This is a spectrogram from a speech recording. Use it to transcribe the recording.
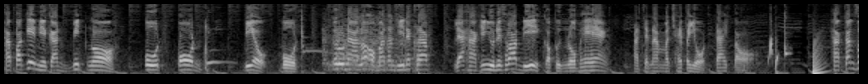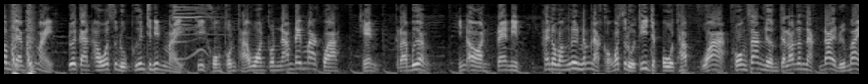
หากปาเก้มีอาการบิดงอ ปูดโปน เบี้ยวโบดกรุณาเลาะออกมาทันทีนะครับ และหากยังอยู่ในสภาพดีก็พึงลมให้แห้ง อาจจะนำมาใช้ประโยชน์ได้ต่อ หากท่านซ่อมแซมพื้นใหม่ด้วยการเอาวัสดุพื้นชนิดใหม่ที่คงทนถาวรทนน้ำได้มากกว่า เช่น กระเบื้อง หินอ่อน แกรนิต ให้ระวังเรื่องน้ำหนักของวัสดุที่จะปูทับว่าโครงสร้างเดิมจะรับน้ำหนักได้หรือไม่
